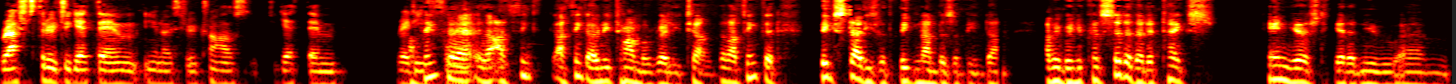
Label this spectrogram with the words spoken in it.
rushed through to get them, you know, through trials to get them ready I think, for. I think I think only time will really tell. But I think that big studies with big numbers have been done. I mean, when you consider that it takes ten years to get a new um,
